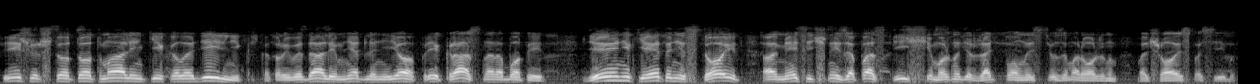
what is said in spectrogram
Пишет, что тот маленький холодильник, который вы дали мне для нее, прекрасно работает. Денег ей это не стоит, а месячный запас пищи можно держать полностью замороженным. Большое спасибо».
